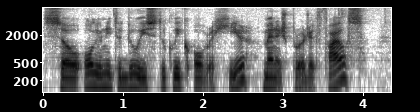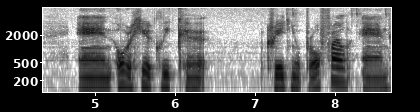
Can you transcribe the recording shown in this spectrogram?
So all you need to do is to click over here manage project files and over here click uh, create new profile and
